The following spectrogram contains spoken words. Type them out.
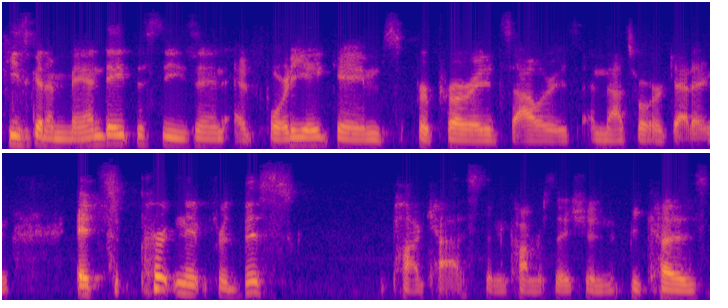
He's going to mandate the season at 48 games for prorated salaries, and that's what we're getting. It's pertinent for this podcast and conversation because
